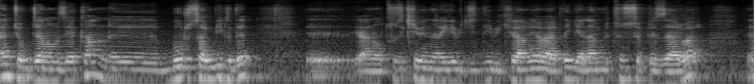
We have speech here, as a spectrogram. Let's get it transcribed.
en çok canımızı yakan e, Bursa 1'di. E, yani 32 bin lira gibi ciddi bir ikramiye verdi. Gelen bütün sürprizler var. E,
